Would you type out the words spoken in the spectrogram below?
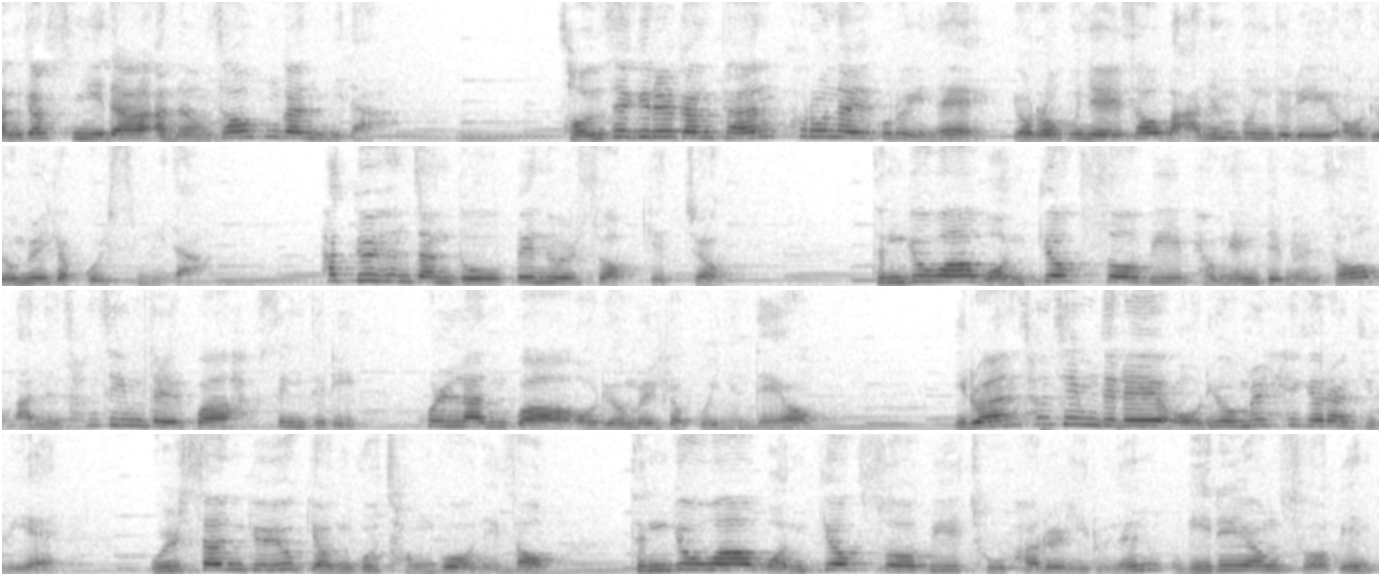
반갑습니다. 아나운서 홍관입니다. 전 세계를 강타한 코로나19로 인해 여러 분야에서 많은 분들이 어려움을 겪고 있습니다. 학교 현장도 빼놓을 수 없겠죠. 등교와 원격 수업이 병행되면서 많은 선생님들과 학생들이 혼란과 어려움을 겪고 있는데요. 이러한 선생님들의 어려움을 해결하기 위해 울산교육연구정보원에서 등교와 원격 수업이 조화를 이루는 미래형 수업인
